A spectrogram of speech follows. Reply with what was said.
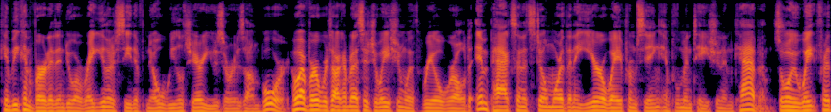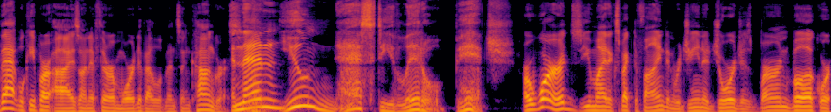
can be converted into a regular seat if no wheelchair user is on board. However, we're talking about a situation with real world impacts, and it's still more than a year away from seeing implementation in cabins. So while we wait for that, we'll keep our eyes on if there are more developments in Congress. And then, you nasty little bitch. Are words you might expect to find in Regina George's burn book, or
